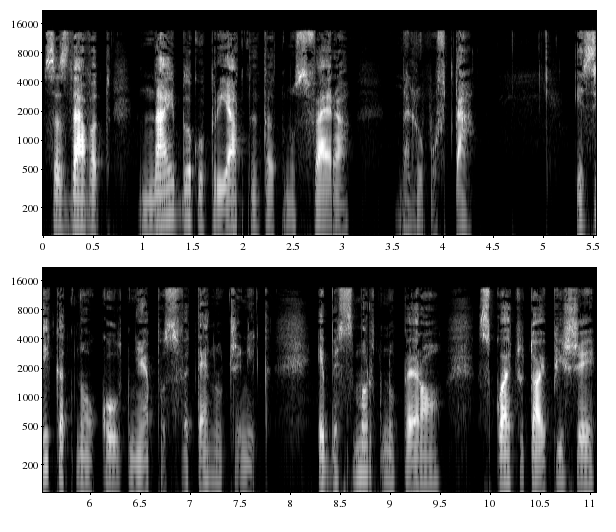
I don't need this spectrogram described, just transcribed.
създават най-благоприятната атмосфера на любовта. Езикът на окултния посветен ученик е безсмъртно перо, с което той пише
